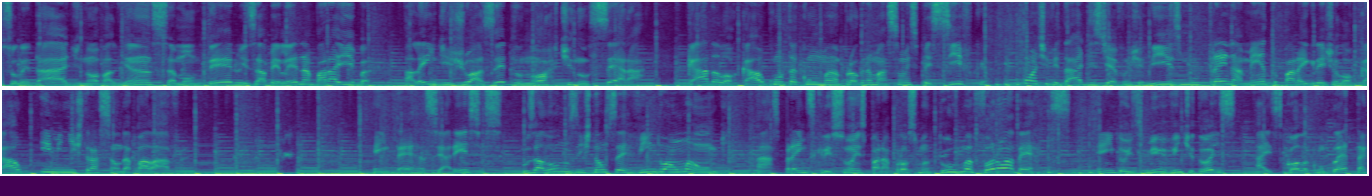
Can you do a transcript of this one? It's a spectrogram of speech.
Soledade, Nova Aliança, Monteiro e Isabelê, na Paraíba, além de Juazeiro do Norte, no Ceará. Cada local conta com uma programação específica, com atividades de evangelismo, treinamento para a igreja local e ministração da palavra. Em terras cearenses, os alunos estão servindo a uma ONG. As pré-inscrições para a próxima turma foram abertas. Em 2022, a escola completa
